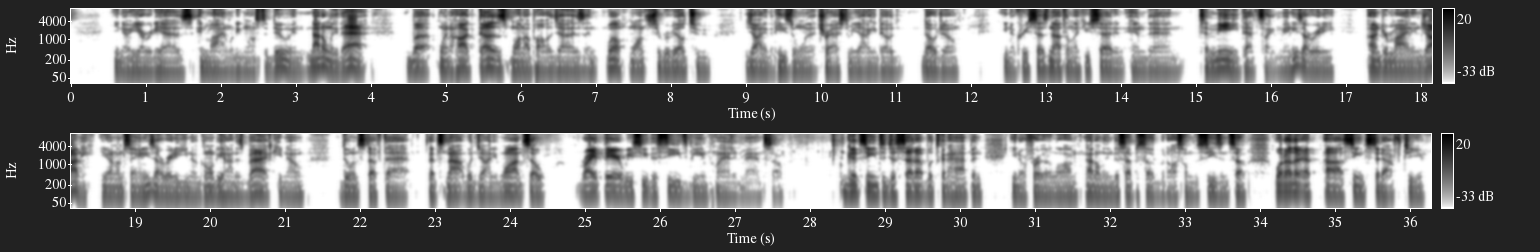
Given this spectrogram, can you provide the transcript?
you know, he already has in mind what he wants to do, and not only that, but when Hawk does want to apologize and well wants to reveal to Johnny that he's the one that trashed the Miyagi do- dojo, you know, Kreese says nothing, like you said, and and then to me, that's like, man, he's already undermining Johnny. You know what I'm saying? He's already, you know, going behind his back, you know, doing stuff that that's not what Johnny wants. So right there, we see the seeds being planted, man. So good scene to just set up what's going to happen, you know, further along, not only in this episode but also in the season. So, what other ep- uh, scenes stood out to you?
